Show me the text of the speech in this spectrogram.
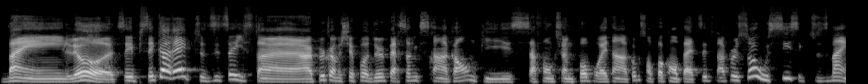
Ben là, tu sais, puis c'est correct, tu dis, tu sais, c'est un, peu comme, je sais pas, deux personnes qui se rencontrent, puis ça ne fonctionne pas pour être en couple, ils ne sont pas compatibles. C'est un peu ça aussi, c'est que tu dis, ben,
